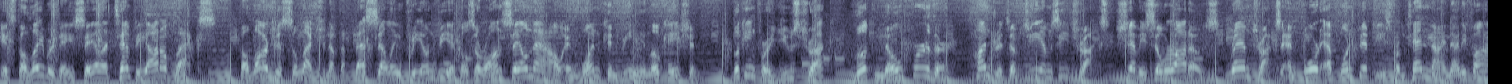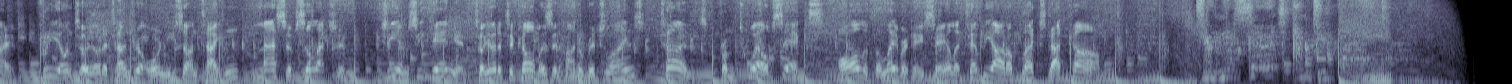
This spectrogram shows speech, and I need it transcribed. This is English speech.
It's the Labor Day sale at Tempe Autoplex. The largest selection of the best selling pre owned vehicles are on sale now in one convenient location. Looking for a used truck? Look no further. Hundreds of GMC trucks, Chevy Silverados, Ram trucks, and Ford F 150s from $10,995. Pre owned Toyota Tundra or Nissan Titan? Massive selection. GMC Canyon, Toyota Tacomas, and Honda Ridgelines? Tons from 12.6. All at the Labor Day sale at TempeAutoplex.com. Junior search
